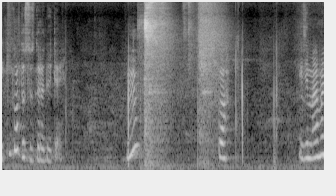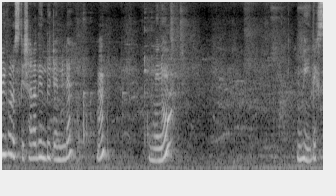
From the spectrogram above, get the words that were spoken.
এ কি করতেছিস তোরা দুইটায় হুম? ক? এই যে মারামারি করস কে সারাদিন দুইটায় মিলে? হুম? মেনু? মি দেখছ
